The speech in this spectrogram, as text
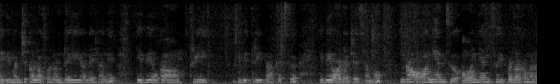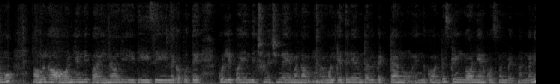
ఇవి మంచి కలర్ఫుల్ ఉంటాయి అనేసి అని ఇవి ఒక త్రీ ఇవి త్రీ ప్యాకెట్స్ ఇవి ఆర్డర్ చేసాము. ఇంకా ఆనియన్స్. ఆనియన్స్ ఇప్పటిదాకా మనము మామూలుగా ఆనియన్ది పైనది తీసి లేకపోతే కుళ్ళిపోయింది చిన్న చిన్న ఏమన్నా మొలకెత్తినవి ఉంటే అవి పెట్టాను. ఎందుకు అంటే స్ప్రింగ్ ఆనియన్ కోసం అని పెట్టినాను కానీ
